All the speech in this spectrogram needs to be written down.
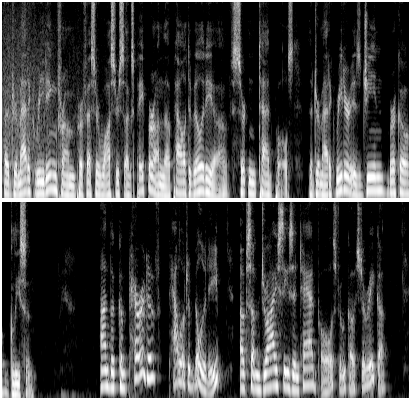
A dramatic reading from Professor Wassersug's paper on the palatability of certain tadpoles. The dramatic reader is Jean Berko Gleason on the comparative palatability of some dry season tadpoles from Costa Rica.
